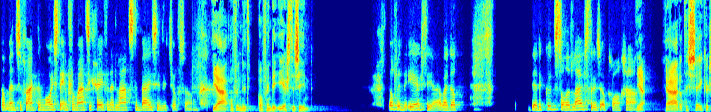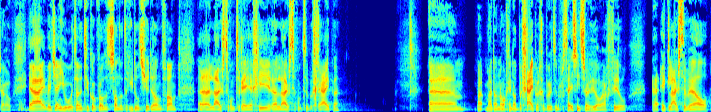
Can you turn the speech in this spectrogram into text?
Dat mensen vaak de mooiste informatie geven in het laatste bijzinnetje of zo. Ja, of in, het, of in de eerste zin. Of in de eerste, ja. Maar dat, ja, de kunst van het luisteren is ook gewoon gaaf. Ja, ja, dat is zeker zo. Ja, weet je, en je hoort dan natuurlijk ook wel het standaard riedeltje dan van uh, luister om te reageren, luister om te begrijpen. Um, maar, maar dan nog in dat begrijpen gebeurt er nog steeds niet zo heel erg veel. Uh, ik luister wel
